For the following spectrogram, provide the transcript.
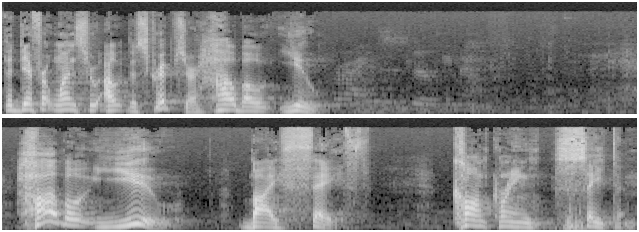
the different ones throughout the scripture. How about you? How about you, by faith, conquering Satan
